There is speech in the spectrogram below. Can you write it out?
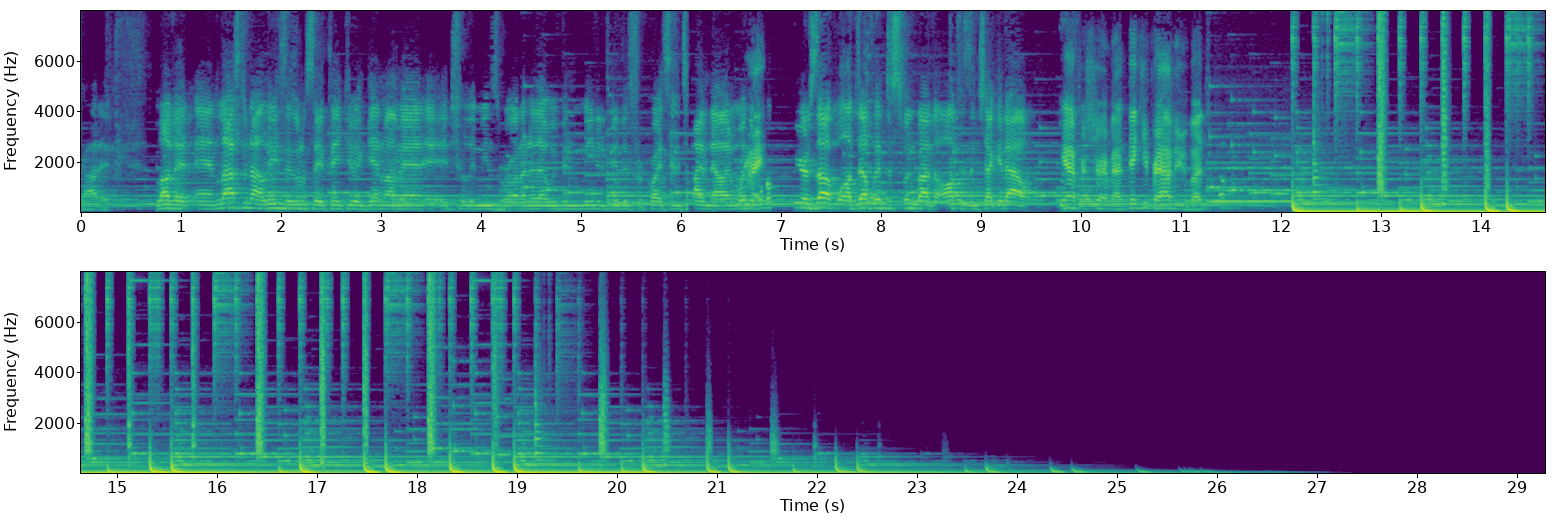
Got it. Love it. And last but not least, I just want to say thank you again, my man. It, it, truly means the world. I know that we've been meaning to do this for quite some time now. And when right. the year's up, well, I'll definitely have to swing by the office and check it out. Yeah, for sure, man. Thank you for having me, bud.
